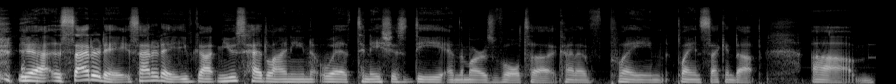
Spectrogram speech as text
yeah, Saturday. Saturday, you've got Muse headlining with Tenacious D and the Mars Volta, kind of playing playing second up. Um,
